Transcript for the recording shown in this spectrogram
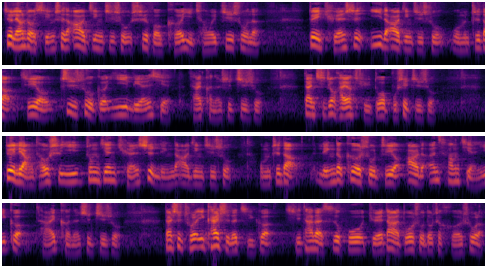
这两种形式的二进制数是否可以成为质数呢？对全是一的二进制数，我们知道只有质数个一连写才可能是质数，但其中还有许多不是质数。对两头是一，中间全是零的二进制数。我们知道零的个数只有二的 n 次方减一个才可能是质数，但是除了一开始的几个，其他的似乎绝大多数都是合数了。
